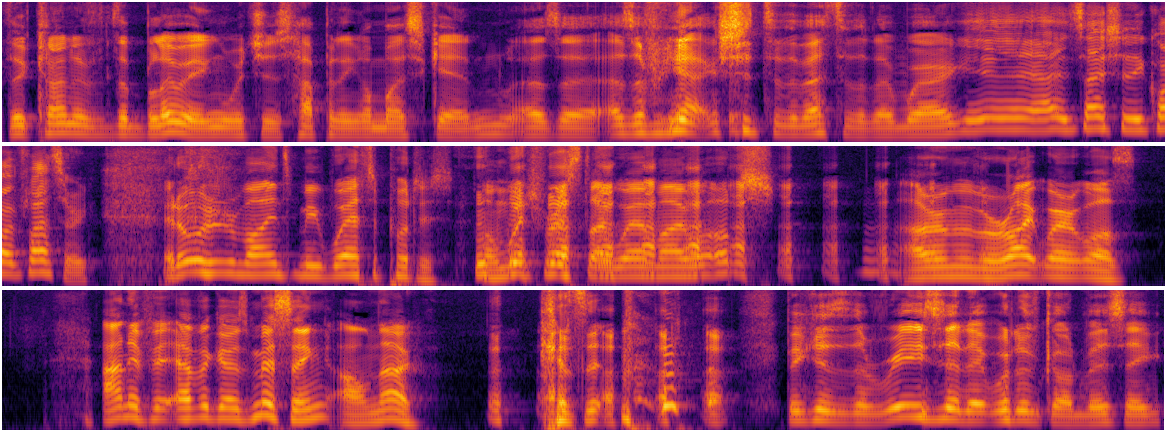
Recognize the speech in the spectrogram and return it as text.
the kind of the bluing which is happening on my skin as a as a reaction to the metal that I'm wearing, yeah, it's actually quite flattering. It always reminds me where to put it. On which wrist I wear my watch. I remember right where it was. And if it ever goes missing, I'll know. Because it Because the reason it would have gone missing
